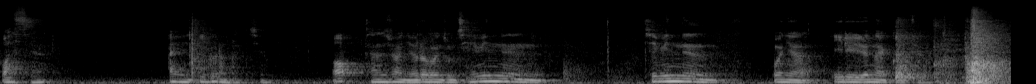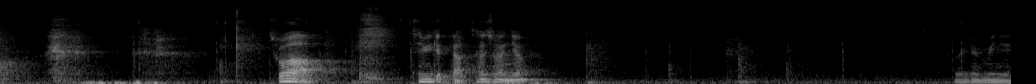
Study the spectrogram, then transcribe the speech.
哇塞 같이요. 어 잠시만 여러분 좀 재밌는 재밌는 뭐냐 일이 일어날 것 같아요. 좋아 재밌겠다. 잠시만요. Wait a.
